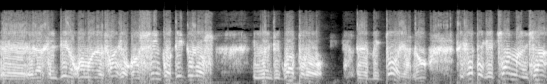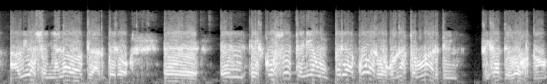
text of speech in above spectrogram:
eh, el argentino Juan Manuel Fangio con cinco títulos y 24 eh, victorias, ¿no? Fíjate que Chapman ya había señalado a Clark, pero eh, el escocés tenía un preacuerdo con Aston Martin, fíjate vos, ¿no?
